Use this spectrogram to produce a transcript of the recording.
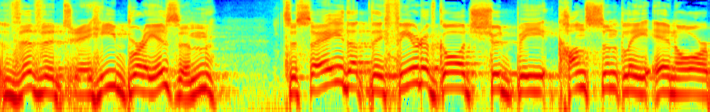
vivid Hebraism to say that the fear of God should be constantly in our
